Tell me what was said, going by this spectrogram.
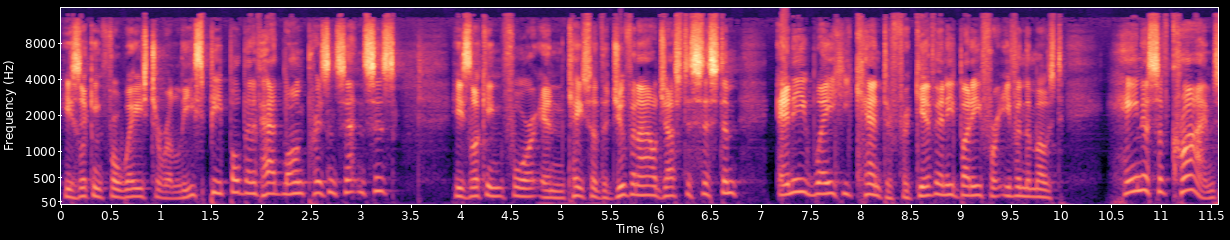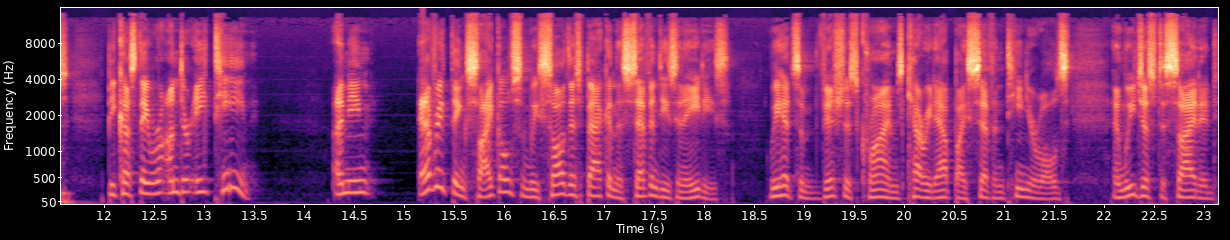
He's looking for ways to release people that have had long prison sentences. He's looking for, in case of the juvenile justice system, any way he can to forgive anybody for even the most heinous of crimes because they were under 18. I mean, everything cycles, and we saw this back in the 70s and 80s. We had some vicious crimes carried out by 17 year olds, and we just decided,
